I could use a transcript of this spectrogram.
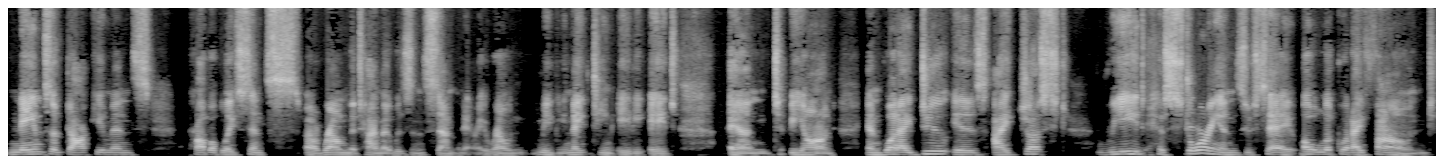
names of documents probably since uh, around the time I was in seminary, around maybe 1988 and beyond. And what I do is I just read historians who say, Oh, look what I found.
